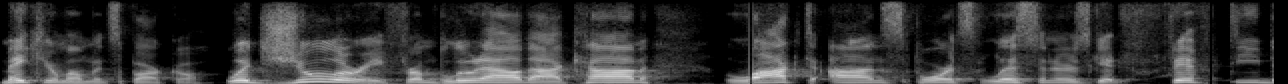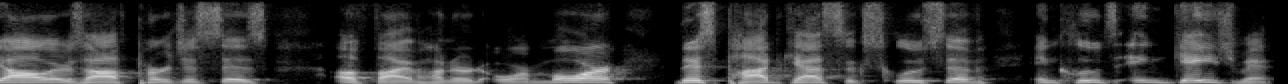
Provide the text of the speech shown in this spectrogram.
Make your moment sparkle with jewelry from BlueNile.com. Locked on sports listeners get $50 off purchases of 500 or more. This podcast exclusive includes engagement.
